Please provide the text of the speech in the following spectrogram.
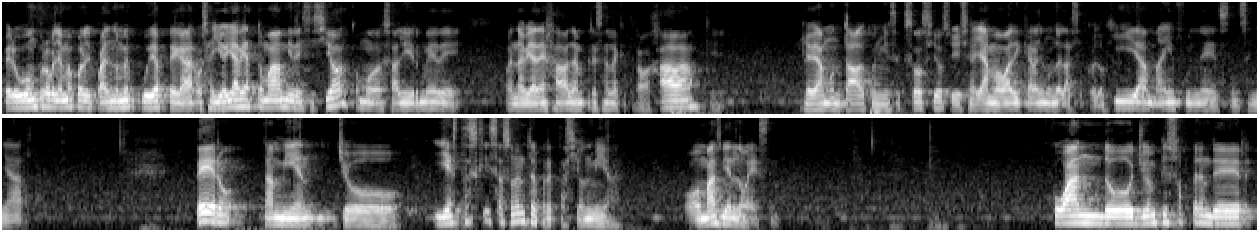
Pero hubo un problema por el cual no me pude apegar, o sea, yo ya había tomado mi decisión, como salirme de, bueno, había dejado la empresa en la que trabajaba, que, que había montado con mis ex socios, y decía, ya me voy a dedicar al mundo de la psicología, mindfulness, enseñar pero también yo, y esta es quizás una interpretación mía, o más bien lo es, Cuando yo empiezo a aprender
